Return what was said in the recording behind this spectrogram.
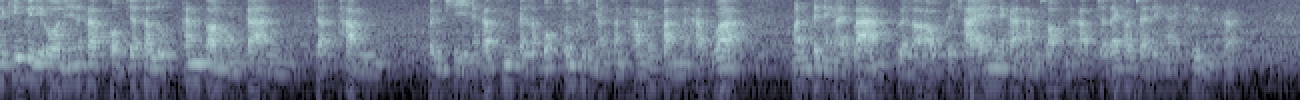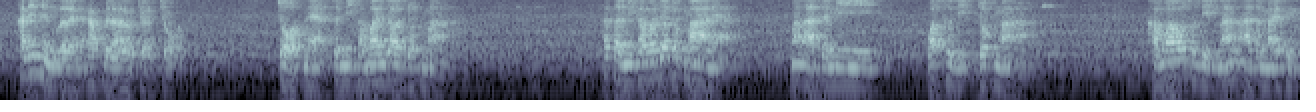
ในคลิปวิดีโอนี้นะครับผมจะสรุปขั้นตอนของการจัดทำบัญชีนะครับ ซึ่งเป็นระบบต้นทุนงานสั่งทำให้ฟังนะครับ ว่ามันเป็นยังไงบ้างเผื่อเราเอาไปใช้ในการทำสอบนะครับ จะได้เข้าใจได้ง่ายขึ้นนะครับ ขั้นที่หนึ่งเลยนะครับ เวลาเราเจอโจทย์ โจทย์เนี่ยจะมีคำว่ายอดยกมา ถ้าเกิดมีคำว่ายอดยกมาเนี่ยมันอาจจะมีวัตถุดิบยกมาคำว่าวัตถุดิบนั้นอาจจะหมายถึง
